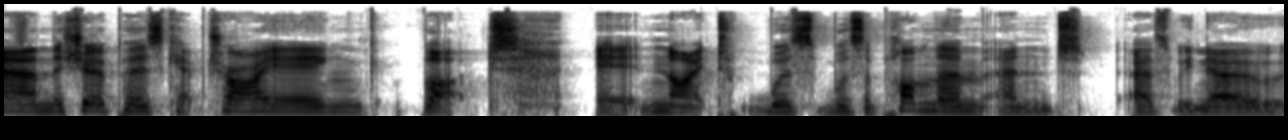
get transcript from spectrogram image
And the Sherpas kept trying, but it, night was was upon them, and as we know,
